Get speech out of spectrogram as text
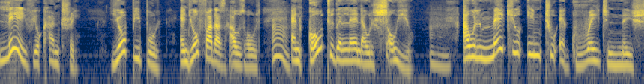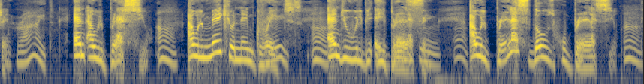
leave your country your people and your father's household mm. and go to the land i will show you. Mm. i will make you into a great nation. Right. And I will bless you. Mm. I will make your name great, great. Mm. and you will be a blessing. Mm. I will bless those who bless you, mm.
